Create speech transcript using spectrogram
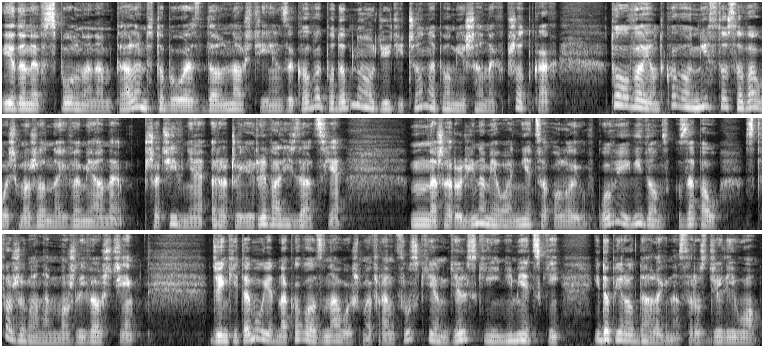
Jedyny wspólny nam talent to były zdolności językowe podobno odziedziczone po mieszanych przodkach – tu wyjątkowo nie stosowałyśmy żadnej wymiany, przeciwnie, raczej rywalizację. Nasza rodzina miała nieco oleju w głowie i widząc zapał, stworzyła nam możliwości. Dzięki temu jednakowo znałyśmy francuski, angielski i niemiecki i dopiero dalej nas rozdzieliło.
